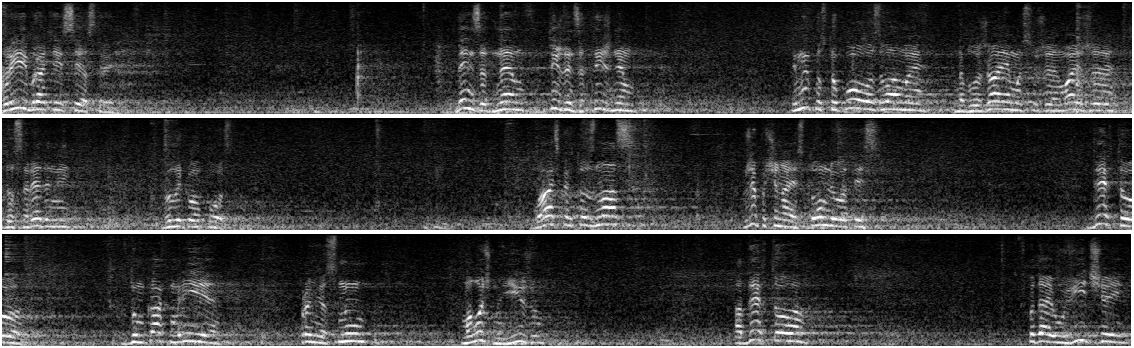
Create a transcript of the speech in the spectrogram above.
Дорогі браті і сестри, день за днем, тиждень за тижнем, і ми поступово з вами наближаємось уже майже до середини Великого посту. Багатько хто з нас вже починає стомлюватись, дехто в думках мріє про м'ясну, молочну їжу, а дехто впадає у відчай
